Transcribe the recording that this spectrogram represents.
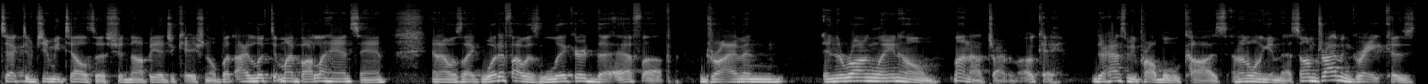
Detective Jimmy tells us should not be educational. But I looked at my bottle of hand sand, and I was like, "What if I was liquored the f up driving in the wrong lane home? Well, not driving. Okay, there has to be probable cause, and I don't want to give him that. So I'm driving great because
